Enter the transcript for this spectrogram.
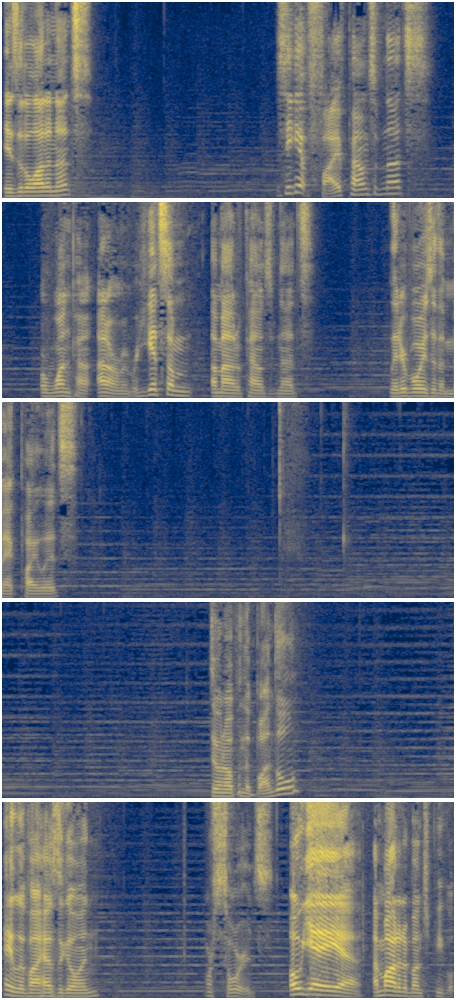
Is it a lot of nuts? Does he get five pounds of nuts? Or one pound? I don't remember. He gets some amount of pounds of nuts. Glitter Boys are the mech pilots. Don't open the bundle? Hey, Levi, how's it going? More swords. Oh, yeah, yeah, yeah. I modded a bunch of people.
